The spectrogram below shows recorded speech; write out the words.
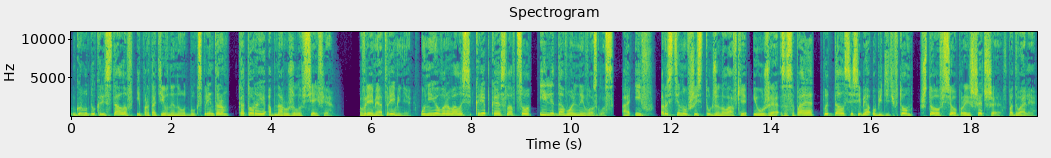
груду кристаллов и портативный ноутбук с принтером, которые обнаружила в сейфе. Время от времени у нее вырывалось крепкое словцо или довольный возглас, а Ив, растянувшись тут же на лавке и уже засыпая, пытался себя убедить в том, что все происшедшее в подвале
